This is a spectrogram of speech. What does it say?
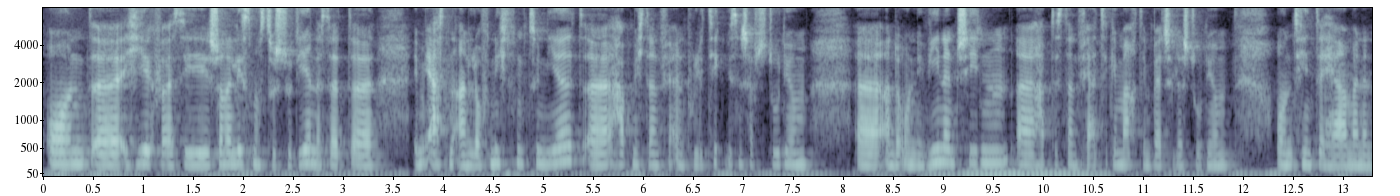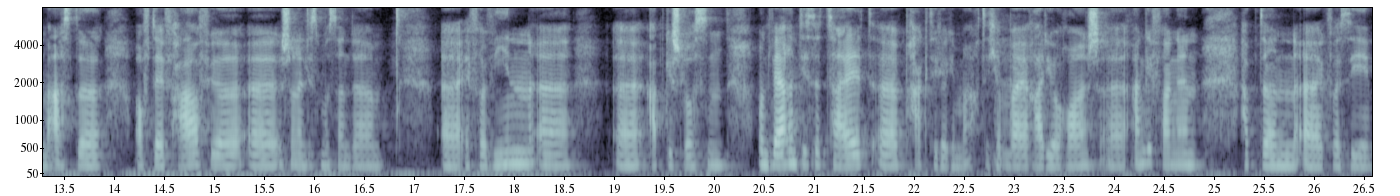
und äh, hier quasi Journalismus zu studieren. Das hat äh, im ersten Anlauf nicht funktioniert, äh, habe mich dann für ein Politikwissenschaftsstudium an der Uni Wien entschieden, habe das dann fertig gemacht im Bachelorstudium und hinterher meinen Master auf der FH für Journalismus an der FH Wien äh, abgeschlossen und während dieser Zeit äh, Praktika gemacht. Ich habe mhm. bei Radio Orange äh, angefangen, habe dann äh, quasi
